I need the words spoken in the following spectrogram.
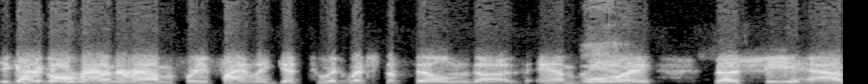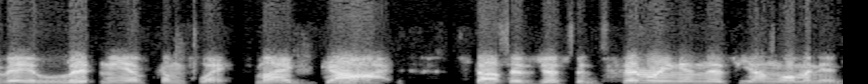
you got to go around and around before you finally get to it, which the film does. And boy, oh, yeah. does she have a litany of complaints. My God, stuff has just been simmering in this young woman, and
